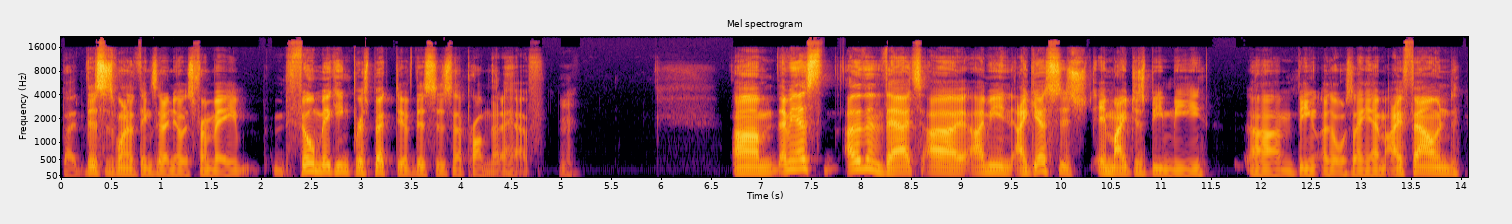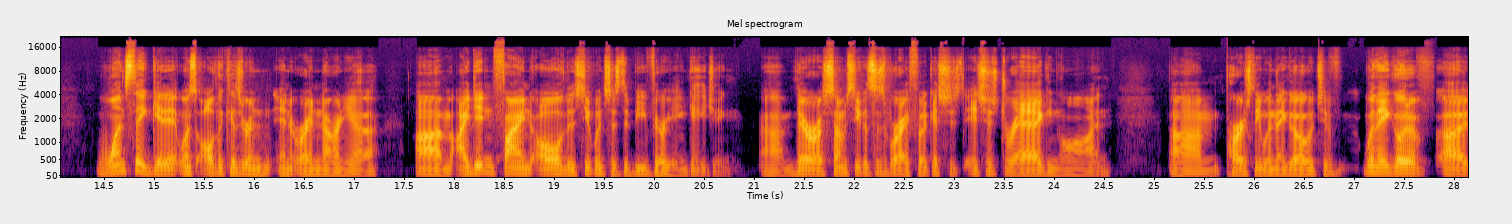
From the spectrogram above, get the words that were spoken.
But this is one of the things that I noticed from a filmmaking perspective. This is a problem that I have. Um, I mean, that's other than that. Uh, I mean, I guess it's it might just be me, um, being as old as I am. I found once they get it, once all the kids are in, in are in Narnia, um, I didn't find all of the sequences to be very engaging. Um, there are some sequences where I feel like it's just it's just dragging on. Um, partially when they go to when they go to uh,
